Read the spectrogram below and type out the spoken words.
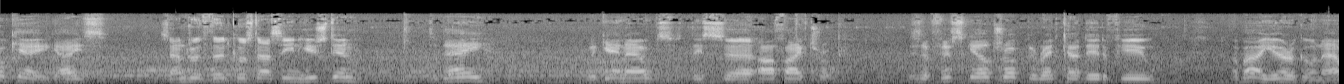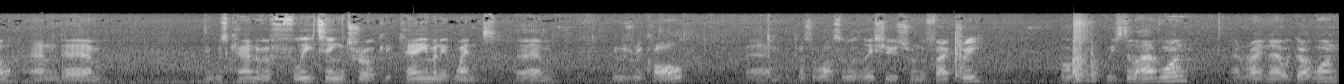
Okay guys, Sandra at Third Coast RC in Houston. Today we're getting out this uh, R5 truck. This is a fifth scale truck the Redcat did a few, about a year ago now and um, it was kind of a fleeting truck. It came and it went. Um, it was recalled um, because of lots of little issues from the factory but we still have one and right now we've got one.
